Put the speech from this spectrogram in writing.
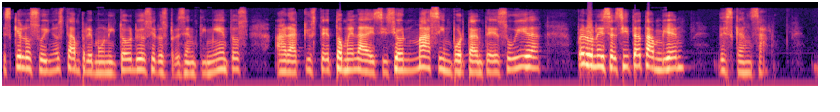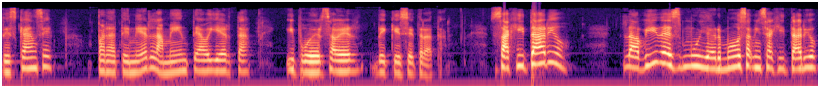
es que los sueños tan premonitorios y los presentimientos hará que usted tome la decisión más importante de su vida, pero necesita también descansar. Descanse para tener la mente abierta y poder saber de qué se trata. Sagitario, la vida es muy hermosa, mi Sagitario,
